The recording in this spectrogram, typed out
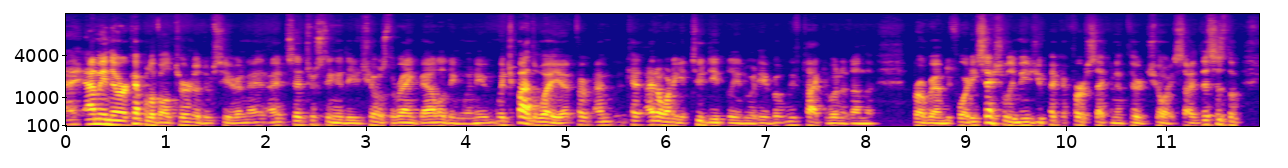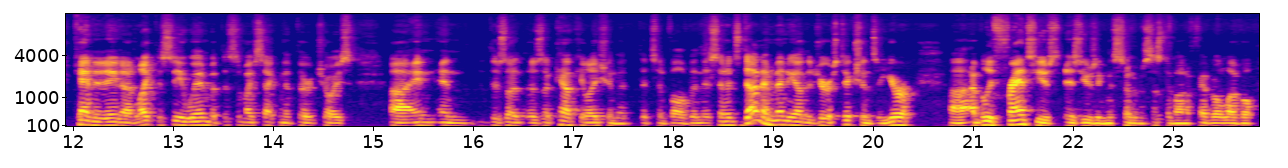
I mean, there are a couple of alternatives here, and it's interesting that he chose the ranked balloting one. Which, by the way, I'm, I do not want to get too deeply into it here, but we've talked about it on the program before. It essentially means you pick a first, second, and third choice. So this is the candidate I'd like to see win, but this is my second and third choice. Uh, and and there's a there's a calculation that, that's involved in this, and it's done in many other jurisdictions in Europe. Uh, I believe France is, is using this sort of a system on a federal level,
